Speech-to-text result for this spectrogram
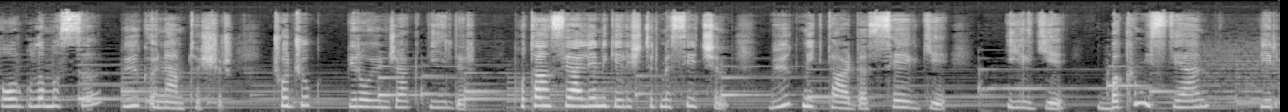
sorgulaması büyük önem taşır. Çocuk bir oyuncak değildir. Potansiyellerini geliştirmesi için büyük miktarda sevgi, ilgi, bakım isteyen bir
